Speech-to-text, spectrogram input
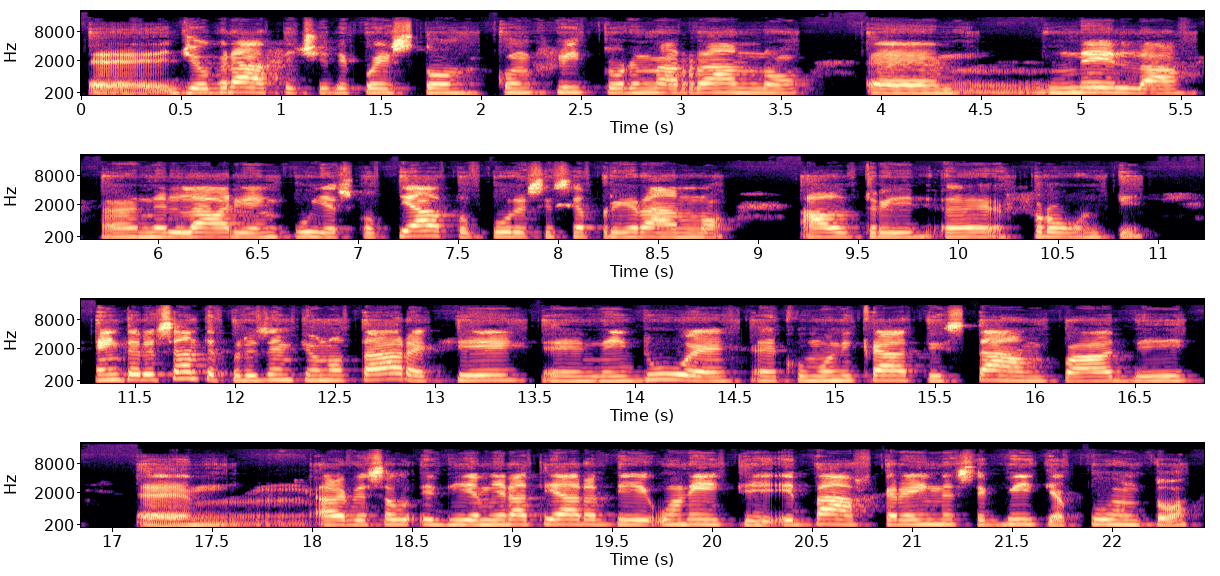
eh, geografici di questo conflitto rimarranno ehm, nella, eh, nell'area in cui è scoppiato oppure se si apriranno altri eh, fronti. È interessante per esempio notare che eh, nei due eh, comunicati stampa di, ehm, di, Emirati Arabi Uniti e Bahrain, seguiti appunto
